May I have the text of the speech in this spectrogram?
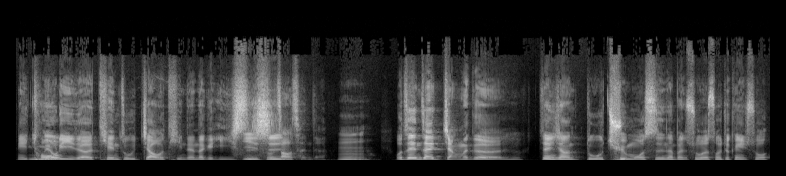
你脱离了天主教廷的那个仪式所造成的。嗯，我之前在讲那个正想读驱魔师那本书的时候，就跟你说，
